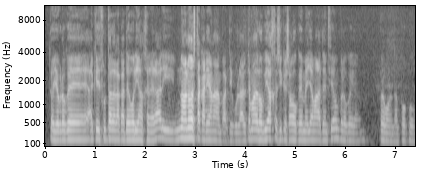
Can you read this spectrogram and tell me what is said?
Entonces yo creo que hay que disfrutar de la categoría en general y no, no destacaría nada en particular. El tema de los viajes sí que es algo que me llama la atención, pero que pero bueno, tampoco...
